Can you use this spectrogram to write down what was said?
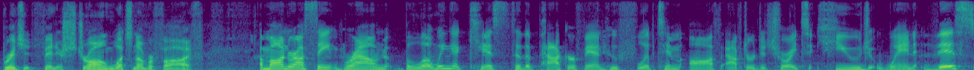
Bridget finished strong. What's number five? Amon-Ra St. Brown blowing a kiss to the Packer fan who flipped him off after Detroit's huge win. This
